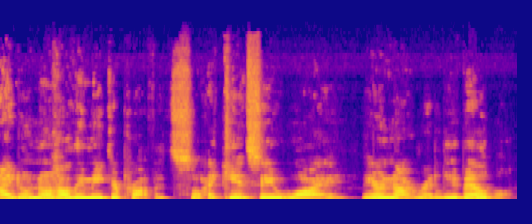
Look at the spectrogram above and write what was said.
I don't know how they make their profits, so I can't say why they are not readily available.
